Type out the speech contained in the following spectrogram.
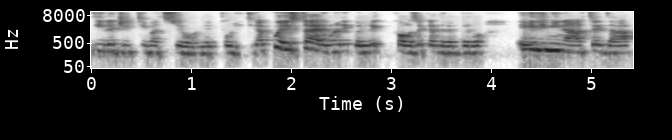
di legittimazione politica. Questa è una di quelle cose che andrebbero eliminate da,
